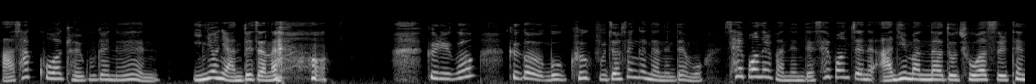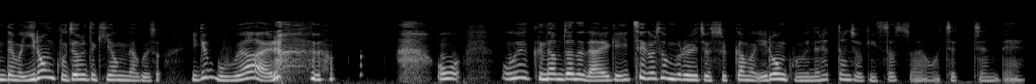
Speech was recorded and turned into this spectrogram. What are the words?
아사코와 결국에는 인연이 안 되잖아요. 그리고 그거 뭐 그 구절 생각나는데 뭐 세 번을 봤는데 세 번째는 아니 만나도 좋았을 텐데 뭐 이런 구절도 기억나고 그래서 이게 뭐야 이러면서 어 왜 그 남자는 나에게 이 책을 선물을 해줬을까 막 이런 고민을 했던 적이 있었어요. 어쨌든 네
